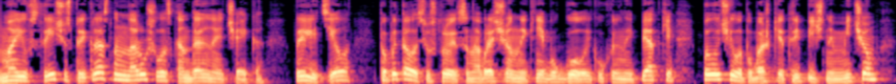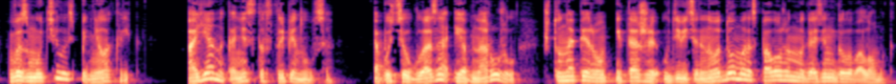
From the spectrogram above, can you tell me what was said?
Мою встречу с прекрасным нарушила скандальная чайка. Прилетела, попыталась устроиться на обращенные к небу голые кукольные пятки, получила по башке тряпичным мечом, возмутилась, подняла крик. А я наконец-то встрепенулся. Опустил глаза и обнаружил, что на первом этаже удивительного дома расположен магазин головоломок.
